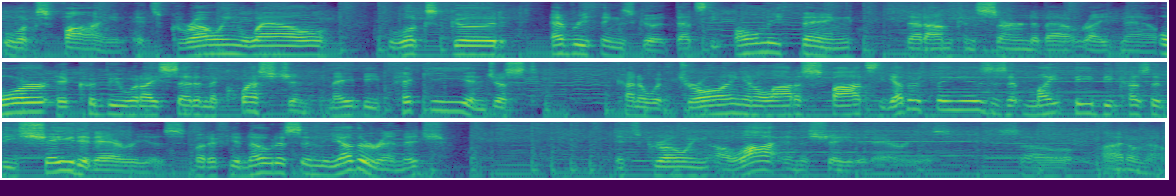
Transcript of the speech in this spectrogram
looks fine. It's growing well, looks good, everything's good. That's the only thing that I'm concerned about right now. Or it could be what I said in the question, maybe picky and just kind of withdrawing in a lot of spots. The other thing is, is it might be because of these shaded areas. But if you notice in the other image, It's growing a lot in the shaded areas. So, I don't know.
